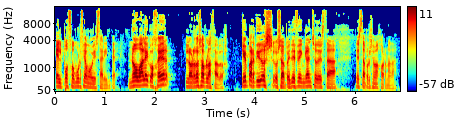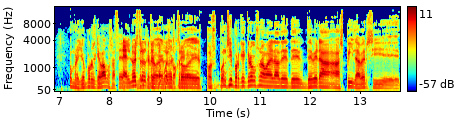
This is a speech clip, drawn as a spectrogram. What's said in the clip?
el Pozo Murcia Movistar Inter. No vale coger los dos aplazados. ¿Qué partidos os apetece engancho de esta, de esta próxima jornada? Hombre, yo por el que vamos a hacer. El nuestro, creo, te- te el nuestro coger. es, pues, bueno, sí, porque creo que es una manera de, de- de ver a, a Spil, a ver si eh,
